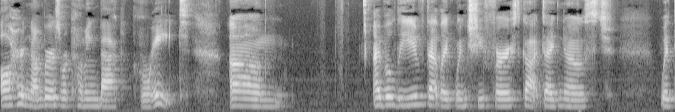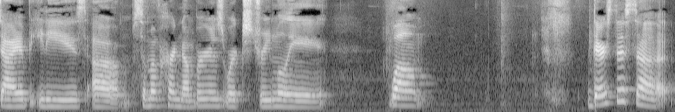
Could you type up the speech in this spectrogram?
all her numbers were coming back great. Um, I believe that like when she first got diagnosed with diabetes. Um, some of her numbers were extremely well. There's this uh,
